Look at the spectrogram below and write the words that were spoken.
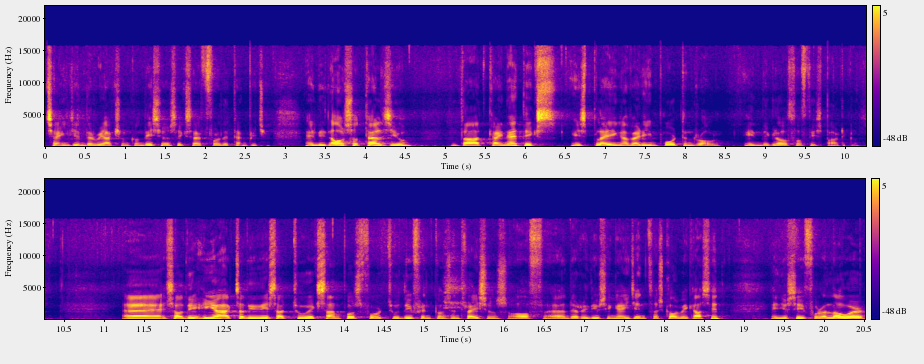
changing the reaction conditions except for the temperature. And it also tells you that kinetics is playing a very important role in the growth of these particles. Uh, so the, here actually these are two examples for two different concentrations of uh, the reducing agent, ascorbic acid. And you see for a lower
